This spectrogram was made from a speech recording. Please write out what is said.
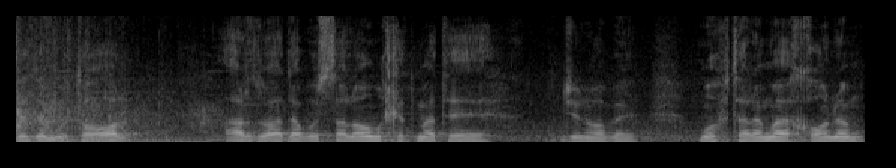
ضد متعال عرض و ادب و سلام خدمت جناب محترم خانم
